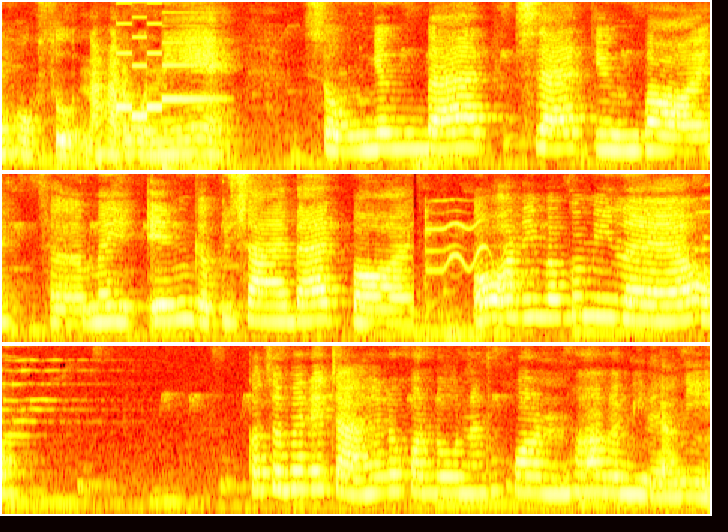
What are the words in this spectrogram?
M60 นะคะทุกคนนี่ทรงยังแบดแซดยังบอย เธอไม่อินกับผู้ชายแบดบอย โอ้อันนี้มันก็มีแล้ว ก็จะไม่ได้จัดให้ทุกคนดูนะทุกคน เพราะว่ามันมีแล้วนี่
